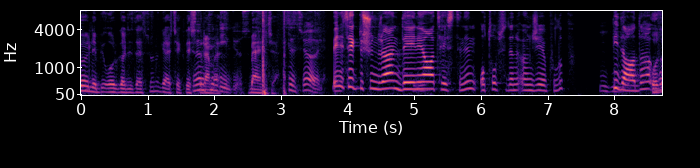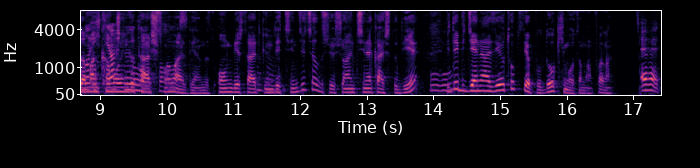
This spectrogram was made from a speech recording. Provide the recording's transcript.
böyle bir organizasyonu gerçekleştiremez. Mümkün değil diyorsun. Bence. Sizce öyle. Beni tek düşündüren DNA testinin otopsiden önce yapılıp bir daha da O buna zaman ihtiyaç kamuoyunda tartışma olması. vardı yalnız. 11 saat günde Çince çalışıyor. Şu an Çin'e kaçtı diye. Bir de bir cenazeye otopsi yapıldı. O kim o zaman falan. Evet,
